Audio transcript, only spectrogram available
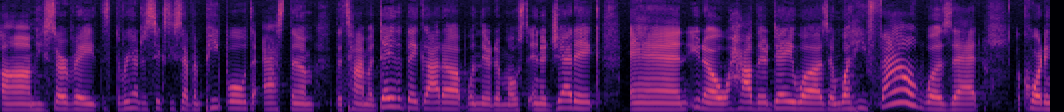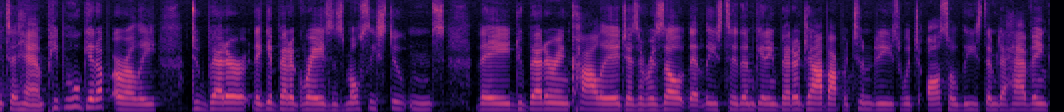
Um, he surveyed 367 people to ask them the time of day that they got up, when they're the most energetic, and you know how their day was. And what he found was that, according to him, people who get up early do better. They get better grades. It's mostly students. They do better in college. As a result, that leads to them getting better job opportunities, which also leads them to having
